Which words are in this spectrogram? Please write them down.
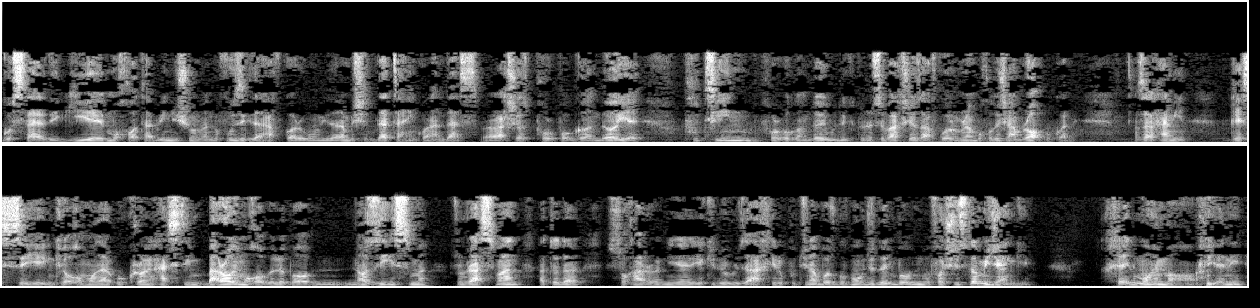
گستردگی مخاطبینشون و نفوذی که در افکار عمومی دارن به شدت تعیین کننده است. و بخشی از پروپاگاندای پوتین پروپاگاندایی بوده که تونسته بخشی از افکار عمومی به خودش همراه بکنه. از همین قصه اینکه آقا ما در اوکراین هستیم برای مقابله با نازیسم چون رسما حتی در سخنرانی یکی دو روز اخیر پوتین هم باز گفت ما اونجا داریم با فاشیستا میجنگیم. خیلی مهمه یعنی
